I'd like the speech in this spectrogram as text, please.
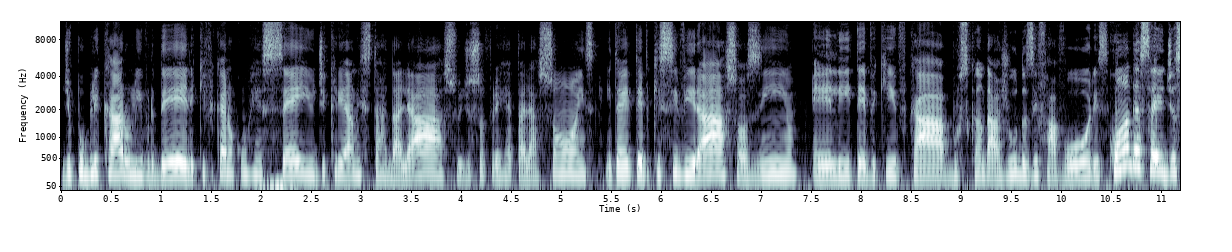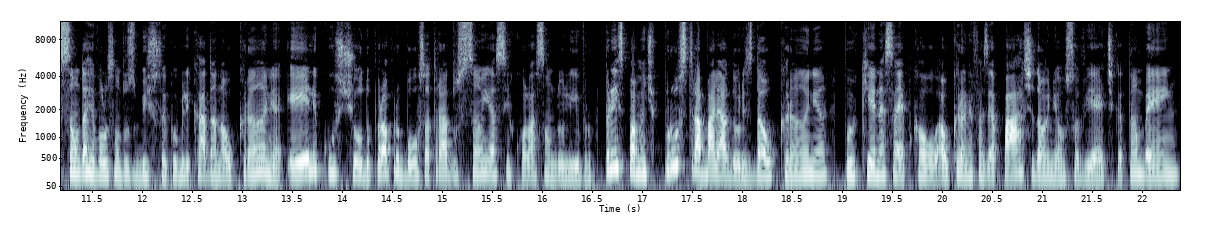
de publicar o livro dele, que ficaram com receio de criar um estardalhaço, de sofrer retaliações. Então ele teve que se virar sozinho, ele teve que ficar buscando ajudas e favores. Quando essa edição da Revolução dos Bichos foi publicada na Ucrânia, ele custeou do próprio bolso a tradução e a circulação do livro, principalmente para os trabalhadores da Ucrânia, porque nessa época a Ucrânia fazia parte da União Soviética também.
